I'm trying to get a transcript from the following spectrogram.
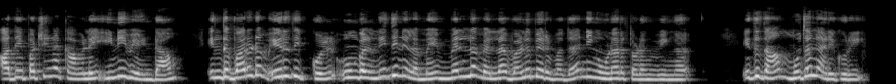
அதை பற்றின கவலை இனி வேண்டாம். இந்த வருடம் இறுதிக்குள் உங்கள் நிதி நிலைமை மெல்ல மெல்ல வலுப்பெறுவதை நீங்க உணரத் தொடங்குவீங்க. இதுதான் முதல் அறிகுறி.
